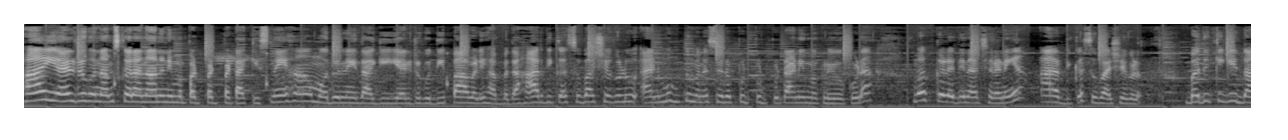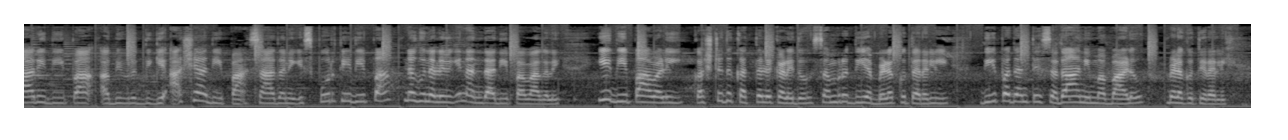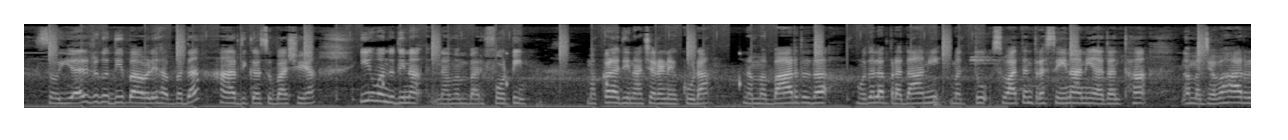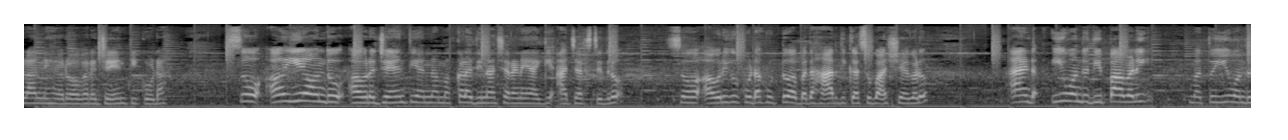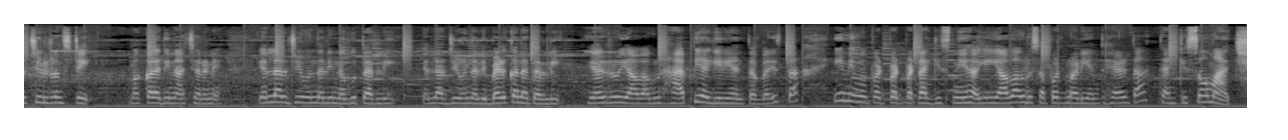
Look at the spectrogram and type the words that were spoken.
Hi, ಎಲ್ರಿಗೂ ನಮಸ್ಕಾರ. ನಾನು ನಿಮ್ಮ ಪಟ್ ಪಟ್ ಪಟಾಕಿ ಸ್ನೇಹ. ಮೊದಲನೇದಾಗಿ ಎಲ್ರಿಗೂ ದೀಪಾವಳಿ ಹಬ್ಬದ ಹಾರ್ದಿಕ ಶುಭಾಶಯಗಳು. ಆ್ಯಂಡ್ ಮುಗ್ದು ಮನಸ್ಸಿರೋ ಪುಟ್ ಪುಟ್ ಪುಟಾಣಿ ಮಕ್ಕಳಿಗೂ ಕೂಡ. ಮಕ್ಕಳ ದಿನಾಚರಣೆಯ ಹಾರ್ದಿಕ ಶುಭಾಶಯಗಳು. ಬದುಕಿಗೆ ದಾರಿ ದೀಪ, ಅಭಿವೃದ್ಧಿಗೆ ಆಶಾ ದೀಪ, ಸಾಧನೆಗೆ ಸ್ಫೂರ್ತಿ ದೀಪ ನಗು ನಲಿವಿಗೆ ನಂದಾ ದೀಪವಾಗಲಿ. ಈ ದೀಪಾವಳಿ ಕಷ್ಟದ ಕತ್ತಲೆ ಕಳೆದು ಸಮೃದ್ಧಿಯ ಬೆಳಕು ತರಲಿ, ದೀಪದಂತೆ ಸದಾ ನಿಮ್ಮ ಬಾಳು ಬೆಳಗುತ್ತಿರಲಿ. ಸೊ ಎಲ್ರಿಗೂ ದೀಪಾವಳಿ ಹಬ್ಬದ ಹಾರ್ದಿಕ ಶುಭಾಶಯ. ಈ ಒಂದು ದಿನ ನವೆಂಬರ್ ಫೋರ್ಟೀನ್ ಮಕ್ಕಳ ದಿನಾಚರಣೆ ಕೂಡ ನಮ್ಮ ಭಾರತದ ಮೊದಲ ಪ್ರಧಾನಿ ಮತ್ತು ಸ್ವಾತಂತ್ರ್ಯ ಸೇನಾನಿಯಾದಂತಹ ನಮ್ಮ ಜವಾಹರಲಾಲ್ ನೆಹರು ಅವರ ಜಯಂತಿ ಕೂಡ ಸೊ ಈ ಒಂದು ಅವರ ಜಯಂತಿಯನ್ನು ಮಕ್ಕಳ ದಿನಾಚರಣೆಯಾಗಿ ಆಚರಿಸ್ತಿದ್ರು. ಸೊ ಅವರಿಗೂ ಕೂಡ ಹುಟ್ಟುಹಬ್ಬದ ಹಾರ್ದಿಕ ಶುಭಾಶಯಗಳು. ಆ್ಯಂಡ್ ಈ ಒಂದು ದೀಪಾವಳಿ ಮತ್ತು ಈ ಒಂದು ಚಿಲ್ಡ್ರನ್ಸ್ ಡೇ ಮಕ್ಕಳ ದಿನಾಚರಣೆ, ಎಲ್ಲರ ಜೀವನದಲ್ಲಿ ನಗು ತರಲಿ, ಎಲ್ಲರ ಜೀವನದಲ್ಲಿ ಬೆಳಕನ್ನು ತರಲಿ ಎಲ್ಲರೂ ಯಾವಾಗಲೂ ಹ್ಯಾಪಿಯಾಗಿರಿ ಅಂತ ಬಯಸ್ತಾ, ಈ ನಿಮ್ಮ ಪಟ್ ಪಟ್ ಪಟಾಕಿ ಸ್ನೇಹಗೆ ಯಾವಾಗಲೂ ಸಪೋರ್ಟ್ ಮಾಡಿ ಅಂತ ಹೇಳ್ತಾ ಥ್ಯಾಂಕ್ ಯು ಸೋ ಮಚ್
